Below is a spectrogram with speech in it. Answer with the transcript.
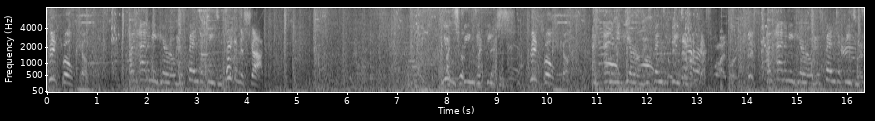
Big boom kill! An enemy hero has been defeated. Taking the shot! You've been defeated. Big boom kill! An enemy hero has been defeated. Guess what I learned this An enemy hero has been defeated.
